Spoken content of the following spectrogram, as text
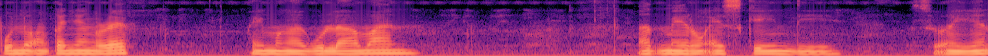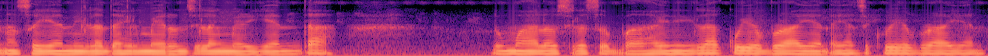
Puno ang kanyang ref. May mga gulaman. At merong ice candy. So ayan ang saya nila dahil meron silang merienda. Dumalaw sila sa bahay nila, Kuya Brian. Ayan si Kuya Brian.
